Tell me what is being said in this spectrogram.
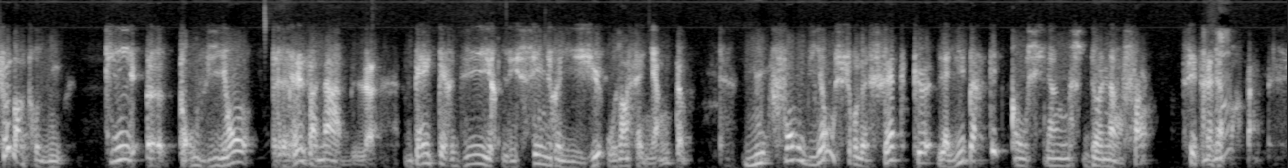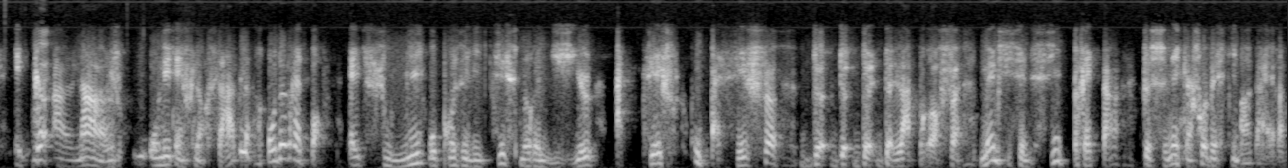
ceux d'entre nous qui euh, trouvions raisonnable d'interdire les signes religieux aux enseignantes, nous fondions sur le fait que la liberté de conscience d'un enfant, c'est très mm-hmm. important et qu'à un âge où on est influençable, on ne devrait pas être soumis au prosélytisme religieux actif ou passif de, de, de, la prof, même si celle-ci prétend que ce n'est qu'un choix vestimentaire.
